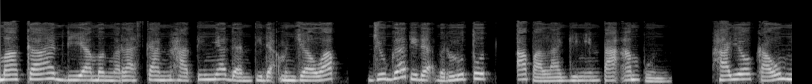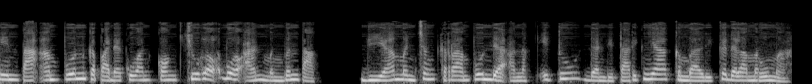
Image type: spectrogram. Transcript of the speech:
Maka dia mengeraskan hatinya dan tidak menjawab, juga tidak berlutut, apalagi minta ampun. Hayo kau minta ampun kepada Kuan Kong Chulo Boan membentak. Dia mencengkeram pundak anak itu dan ditariknya kembali ke dalam rumah.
